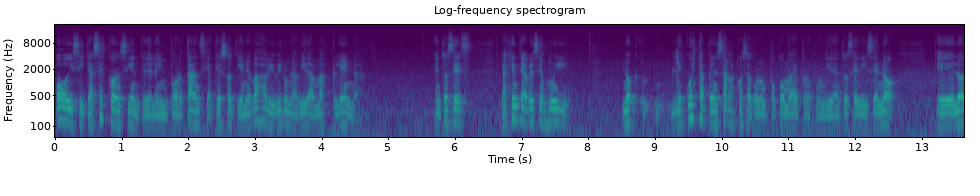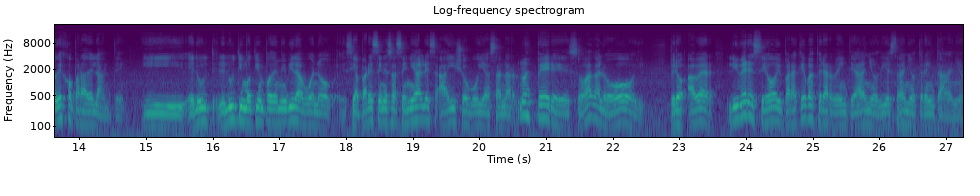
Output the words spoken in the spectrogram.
hoy si te haces consciente de la importancia que eso tiene, vas a vivir una vida más plena. Entonces, la gente a veces muy no, le cuesta pensar las cosas con un poco más de profundidad. Entonces dice, no, eh, lo dejo para adelante. Y el, último tiempo de mi vida, bueno, si aparecen esas señales, ahí yo voy a sanar. No espere eso, hágalo hoy. Pero a ver, libérese hoy. ¿Para qué va a esperar 20 años, 10 años, 30 años?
